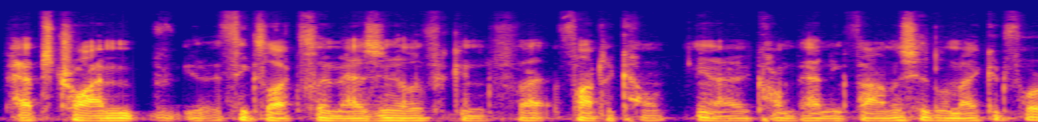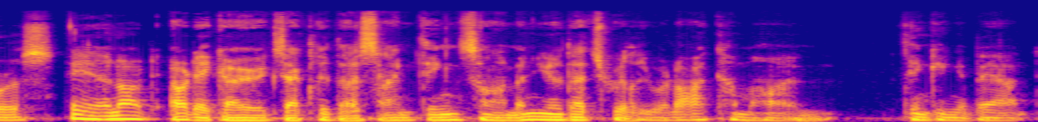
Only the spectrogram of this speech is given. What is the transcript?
Perhaps try you know, things like flumazenil if we can find a com- you know compounding pharmacy that'll make it for us. Yeah, and I'd, I'd echo exactly those same things, Simon. You know, that's really what I come home thinking about.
